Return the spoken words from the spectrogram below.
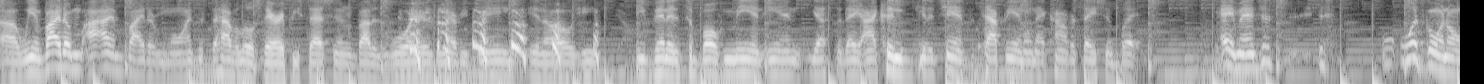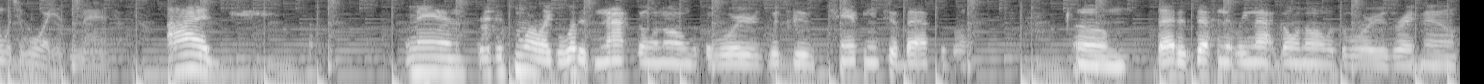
uh, we invite him. I invited him on just to have a little therapy session about his Warriors and everything. you know, he he vented to both me and Ian yesterday. I couldn't get a chance to tap in on that conversation, but hey, man, just what's going on with your Warriors, man? I, man, it's more like what is not going on with the Warriors, which is championship basketball. Um, that is definitely not going on with the Warriors right now.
